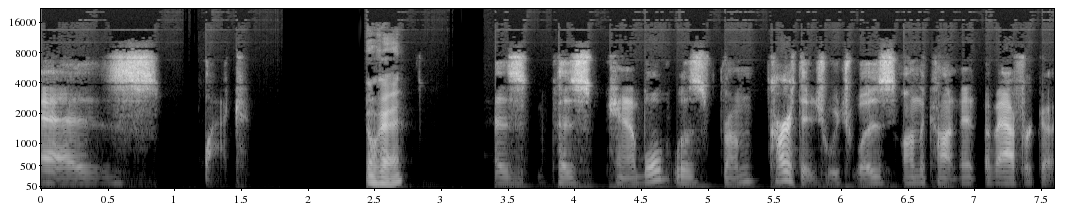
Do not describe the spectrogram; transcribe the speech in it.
as black, Okay. as because Hannibal was from Carthage, which was on the continent of Africa,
